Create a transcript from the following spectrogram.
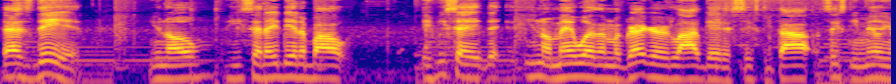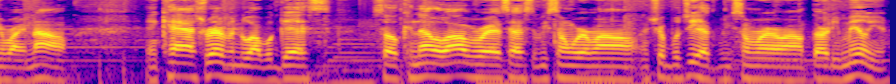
that's dead. You know, he said they did about if he said you know Mayweather McGregor live gate is 60, 60 million right now in cash revenue, I would guess. So Canelo Alvarez has to be somewhere around, and Triple G has to be somewhere around 30 million.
